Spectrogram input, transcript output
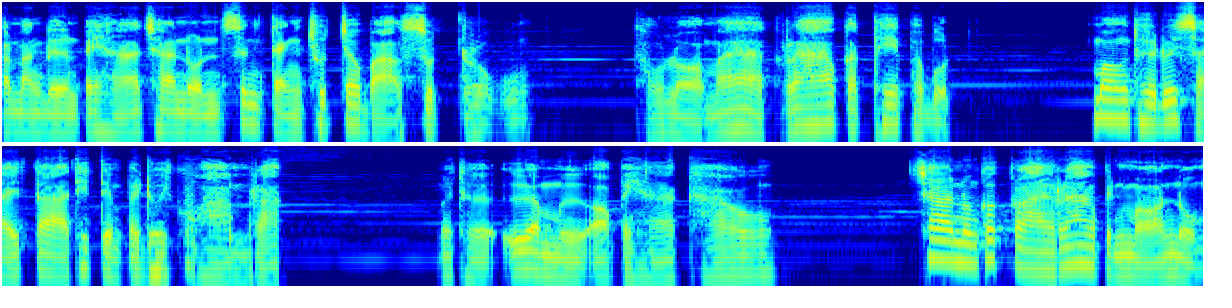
กำลังเดินไปหาชานนซึ่งแต่งชุดเจ้าบ่าวสุดหรู เขาหล่อมากราวกับเทพบุตร มองเธอด้วยสายตาที่เต็มไปด้วยความรัก เมื่อเธอเอื้อมมือออกไปหาเขา ชานนก็กลายร่างเป็นหมอหนุ่ม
